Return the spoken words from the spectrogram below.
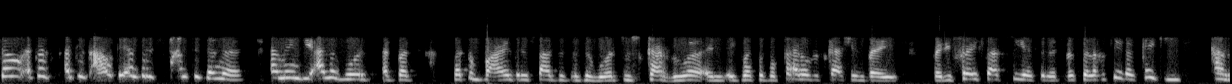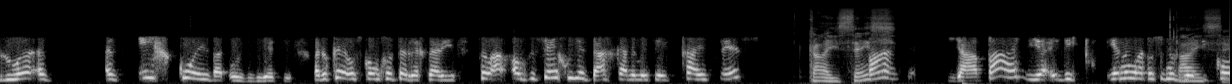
So dit is dit is al die interessante dinge. I mean die ander woord wat wat ook baie interessant is is 'n woord soos karoo en ek was op 'n panel discussion by by die Vrystaat Fees en dit was hulle gesê dat kyk hier karoo is is ek koei wat ons weet nie. Maar okay, ons kom gou terug na die so om te sê goeie dag kan mense sê kaises. Kaises. Ja, maar ja, die een ding wat ons moet weet, die ko,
